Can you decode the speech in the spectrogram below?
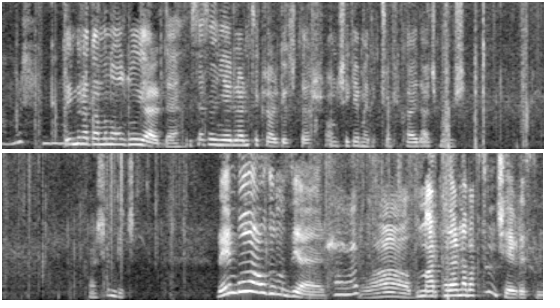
Almışsın. Demir adamın olduğu yerde. İstersen yerlerini tekrar göster. Onu çekemedik çünkü kaydı açmamış. Karşıya mı geçeceğiz? Rainbow aldığımız yer. Evet. Wow. Bunun arkalarına baktın mı çevresine?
